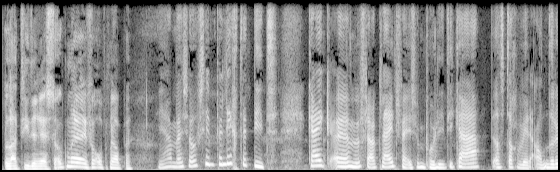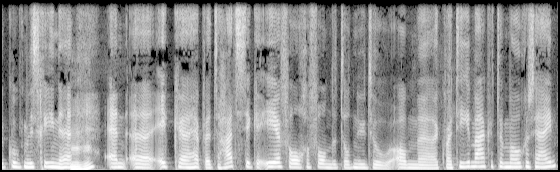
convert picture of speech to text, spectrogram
Laat die de rest ook maar even opknappen. Ja, maar zo simpel ligt het niet. Kijk, uh, mevrouw Kleinsma is een politica. Dat is toch weer een andere koek misschien. Hè? Mm -hmm. En uh, ik heb het hartstikke eervol gevonden tot nu toe... om kwartiermaker te mogen zijn.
